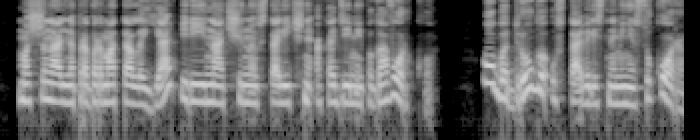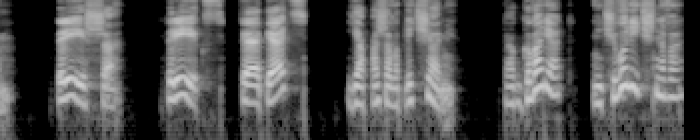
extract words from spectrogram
– машинально пробормотала я переиначенную в столичной академии поговорку. Оба друга уставились на меня с укором. «Триша! Трикс, ты опять?» Я пожала плечами. «Так говорят. Ничего личного».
